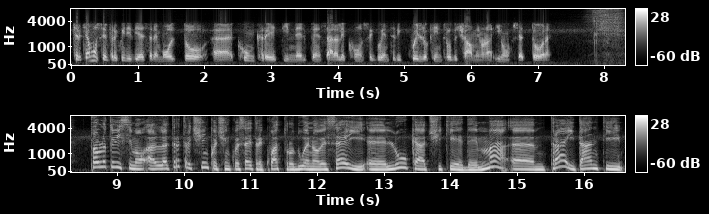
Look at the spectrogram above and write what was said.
Cerchiamo sempre quindi di essere molto eh, concreti nel pensare alle conseguenze di quello che introduciamo in, una, in un settore. Paolo Tevissimo, al 335 5634 296 eh, Luca ci chiede, ma eh, tra i tanti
